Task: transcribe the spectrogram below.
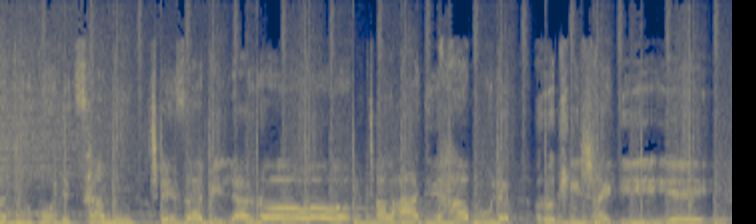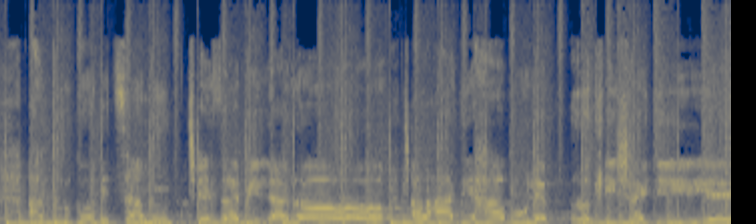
ადურგოდი ცამუნ ჭეზაბილარო ჭალადი ჰაბულებ როთი შაიდიე. ადურგოდი ცამუნ ჭეზაბილარო ჭალადი ჰაბულებ როთი შაიდიე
